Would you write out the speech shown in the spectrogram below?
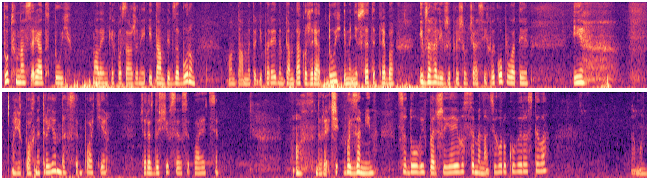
тут у нас ряд туй маленьких посаджений, і там під забором, вон там ми тоді перейдемо, там також ряд туй, і мені все це треба. І взагалі вже прийшов час їх викопувати. І Ой, як пахне троянда, симпатія. Через дощі все осипається. О, до речі, бальзамін садовий. Вперше я його з семена цього року виростила. Там он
